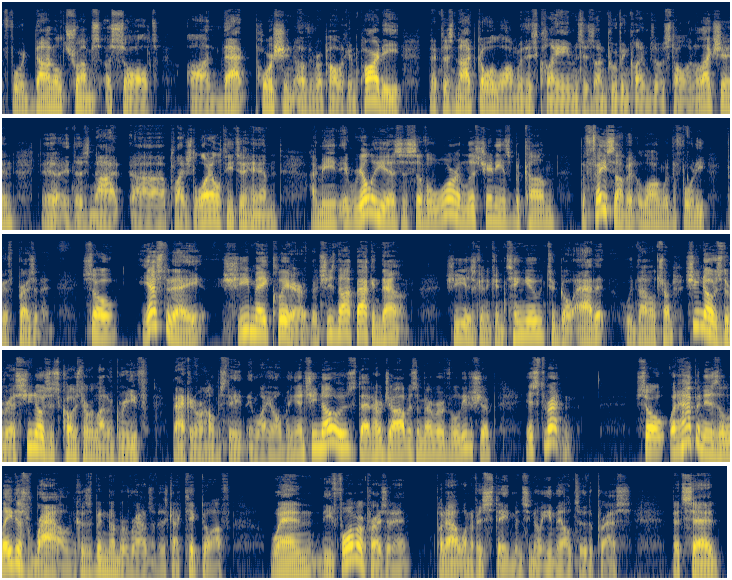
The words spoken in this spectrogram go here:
for Donald Trump's assault on that portion of the Republican Party that does not go along with his claims, his unproven claims of a stolen election. Uh, it does not uh, pledge loyalty to him. I mean, it really is a civil war, and Liz Cheney has become the face of it along with the 45th president. So, yesterday, she made clear that she's not backing down. She is going to continue to go at it with Donald Trump. She knows the risk. She knows it's caused her a lot of grief back in her home state in Wyoming, and she knows that her job as a member of the leadership is threatened. So, what happened is the latest round, because there's been a number of rounds of this, got kicked off when the former president put out one of his statements, you know, emailed to the press, that said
